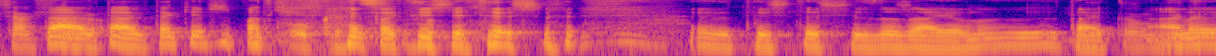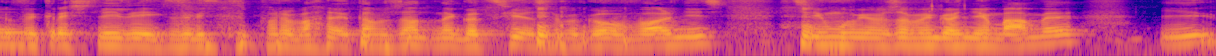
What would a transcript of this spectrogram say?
chciał się... Tak, tak, takie przypadki ukryć. faktycznie też, też, też się zdarzają, no tak, To ale... Wykreślili ich z listy porwanych, tam rząd negocjuje, żeby go uwolnić. Ci mówią, że my go nie mamy i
